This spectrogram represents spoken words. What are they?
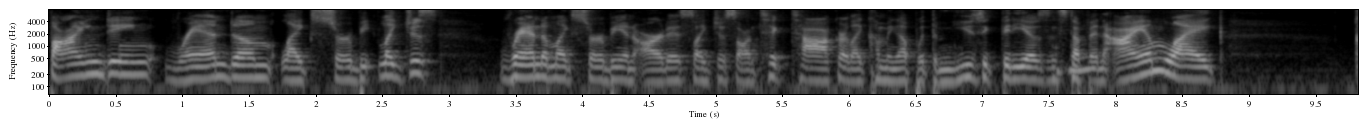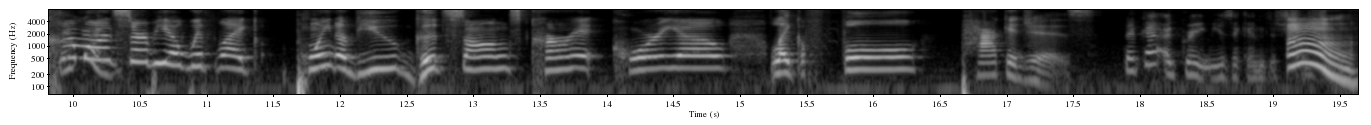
finding random like Serbian, like just random like Serbian artists, like just on TikTok or like coming up with the music videos and stuff. Mm-hmm. And I am like, come They're on, Serbia, with like point of view, good songs, current choreo, like full packages. They've got a great music industry. Mm,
